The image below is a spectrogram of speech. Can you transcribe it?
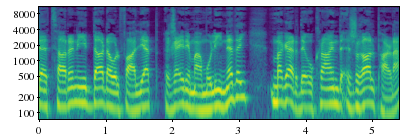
د څارنې دا ډول فعالیت غیر معمولی نه دی مګر د اوکرين د اشغال په اړه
